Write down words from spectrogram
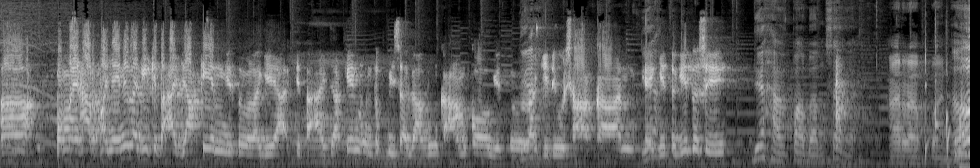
uh, pemain harpanya ini lagi kita ajakin gitu lagi ya kita ajakin untuk bisa gabung ke Amko gitu Dia- lagi diusahakan kayak Dia- gitu-gitu sih dia harpa bangsa nggak? Harapan. Oh,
